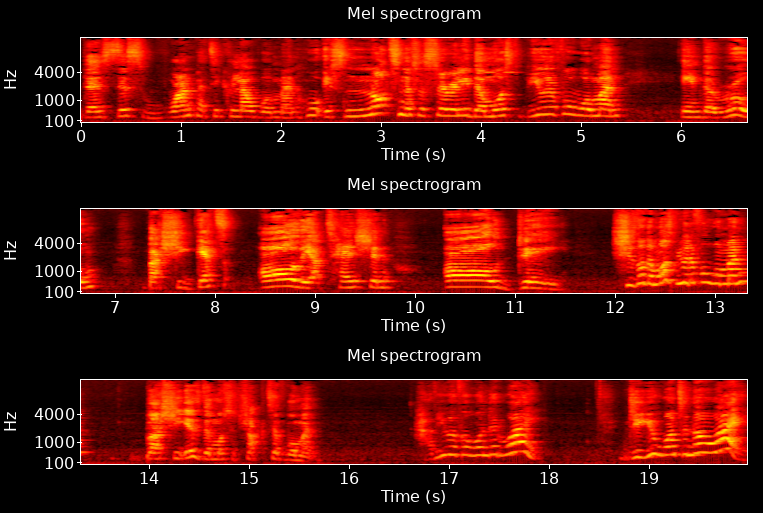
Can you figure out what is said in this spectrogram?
there's this one particular woman who is not necessarily the most beautiful woman in the room but she gets all the attention all day. She's not the most beautiful woman but she is the most attractive woman. Have you ever wondered why? Do you want to know why?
